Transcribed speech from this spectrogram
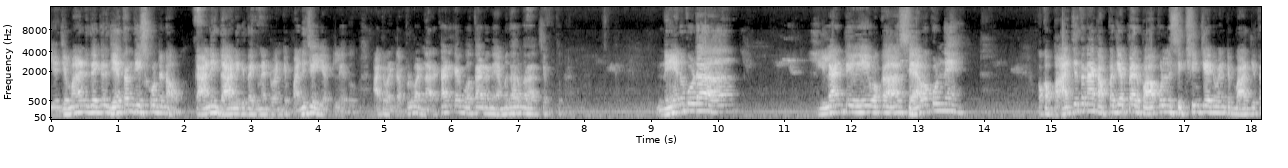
యజమాని దగ్గర జీతం తీసుకుంటున్నావు కానీ దానికి తగినటువంటి పని చేయట్లేదు. అటువంటి అప్పుడు వాడు నరకానికే పోతాడని యమధర్మరాజు చెప్తున్నాడు. నేను కూడా ఇలాంటివి ఒక సేవకుణ్ణే ఒక బాధ్యత నాకు అప్పచెప్పారు పాపుల్ని శిక్షించేటువంటి బాధ్యత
